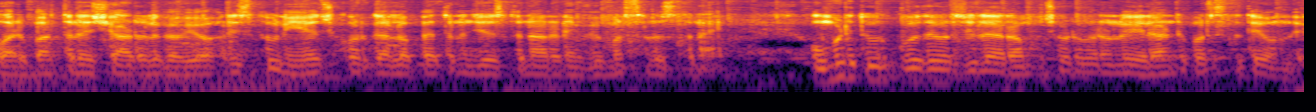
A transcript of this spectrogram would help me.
వారి భర్తలే షాడోలుగా వ్యవహరిస్తూ నియోజకవర్గాల్లో పెత్తనం చేస్తున్నారనే విమర్శలు వస్తున్నాయి. ఉమ్మడి తూర్పుగోదావరి జిల్లా రంపచోడవరంలో ఇలాంటి పరిస్థితి ఉంది.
